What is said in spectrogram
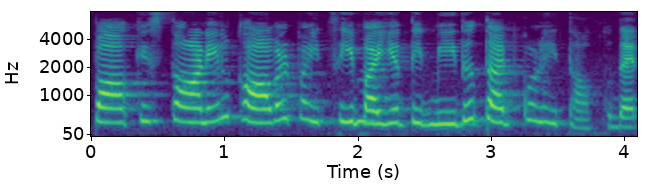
பாகிஸ்தானில் காவல் பயிற்சி மையத்தின் மீது தற்கொலை தாக்குதல்.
